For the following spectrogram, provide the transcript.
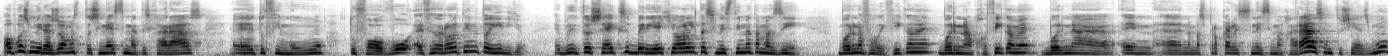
Όπως μοιραζόμαστε το συνέστημα της χαράς, ε, του θυμού, του φόβου, ε, θεωρώ ότι είναι το ίδιο. Επειδή το σεξ περιέχει όλα τα συναισθήματα μαζί. Μπορεί να φοβηθήκαμε, μπορεί να αγχωθήκαμε, μπορεί να, ε, ε, να μας προκάλεσε συνέστημα χαράς, ενθουσιασμού.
